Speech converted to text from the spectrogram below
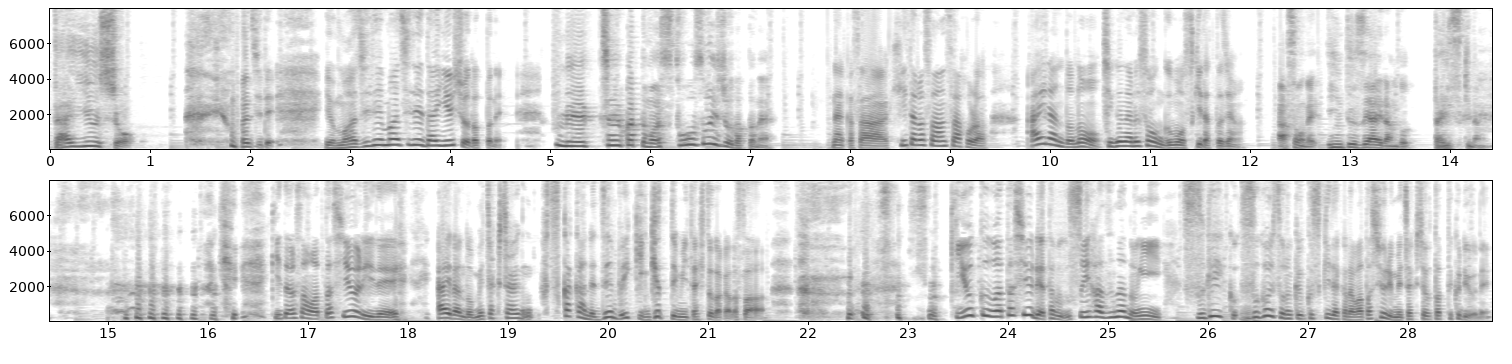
大優勝。マジで。いや、マジでマジで大優勝だったね。めっちゃ良かった。もう想像以上だったね。なんかさ、キータロさんさ、ほら、アイランドのシグナルソングも好きだったじゃん。あ、そうね。イントゥゼアイランド大好きなの。キキータロさん、私よりね、アイランドめちゃくちゃ2日間で全部一気にギュッて見た人だからさ、記憶私よりは多分薄いはずなのに、すげえこ、すごいその曲好きだから私よりめちゃくちゃ歌ってくるよね。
